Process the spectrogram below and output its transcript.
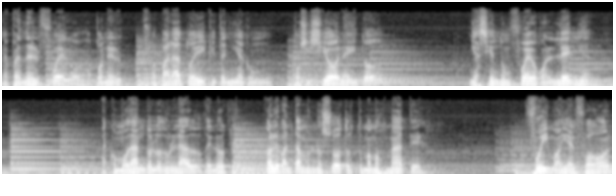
y a prender el fuego, a poner su aparato ahí que tenía con posiciones y todo, y haciendo un fuego con leña, acomodándolo de un lado, del otro. Nos levantamos nosotros, tomamos mate, fuimos ahí al fogón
